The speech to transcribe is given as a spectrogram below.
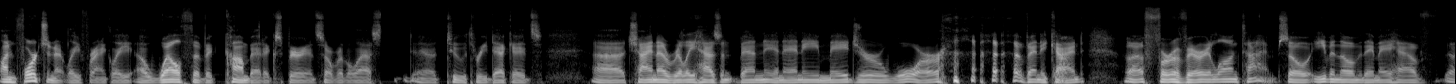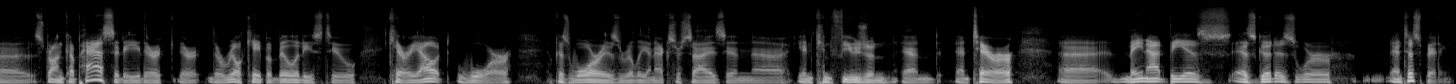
unfortunately, frankly, a wealth of combat experience over the last uh, two, three decades. Uh, China really hasn't been in any major war of any kind uh, for a very long time. So even though they may have uh, strong capacity, their their their real capabilities to carry out war, because war is really an exercise in uh, in confusion and and terror, uh, may not be as as good as we're anticipating.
